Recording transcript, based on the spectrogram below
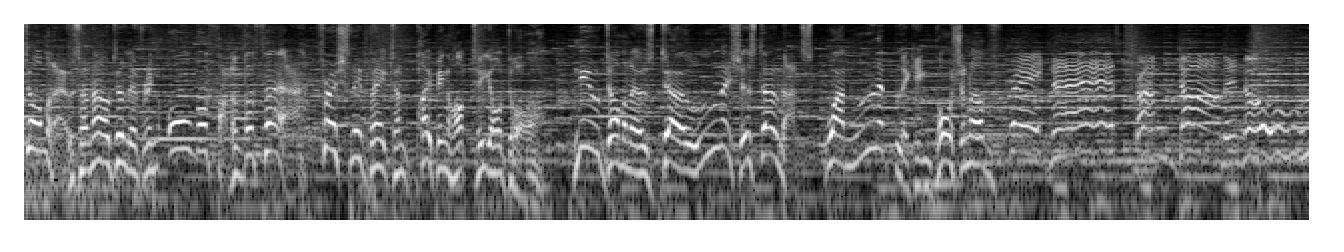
Domino's are now delivering all the fun of the fair, freshly baked and piping hot to your door. New Domino's delicious donuts, one lip-licking portion of Greatness from Domino's.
